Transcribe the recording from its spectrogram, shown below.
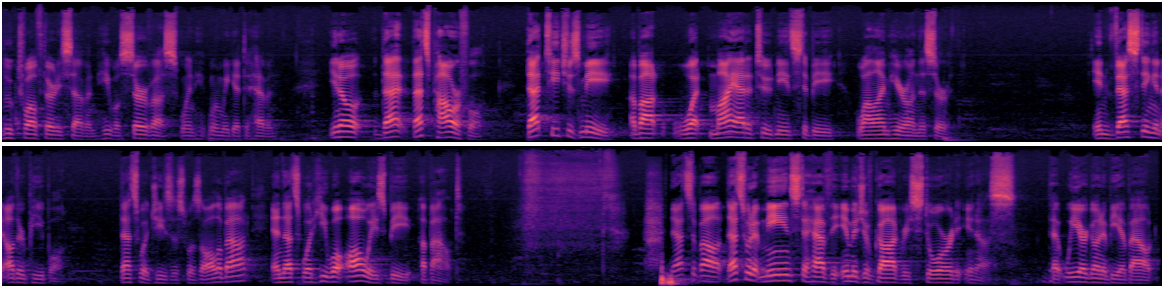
Luke 12 37. He will serve us when, he, when we get to heaven. You know, that, that's powerful that teaches me about what my attitude needs to be while I'm here on this earth. Investing in other people. That's what Jesus was all about, and that's what he will always be about. That's about that's what it means to have the image of God restored in us. That we are going to be about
